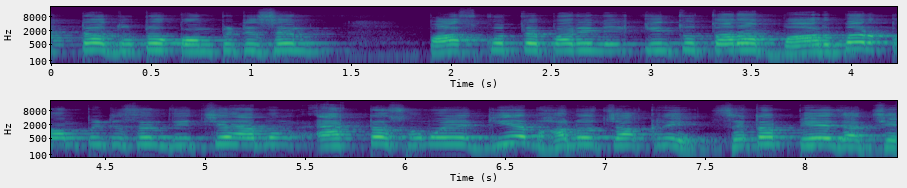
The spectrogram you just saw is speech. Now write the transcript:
একটা দুটো কম্পিটিশন পাস করতে পারেনি, কিন্তু তারা বারবার কম্পিটিশন দিচ্ছে এবং একটা সময়ে গিয়ে ভালো চাকরি সেটা পেয়ে যাচ্ছে।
